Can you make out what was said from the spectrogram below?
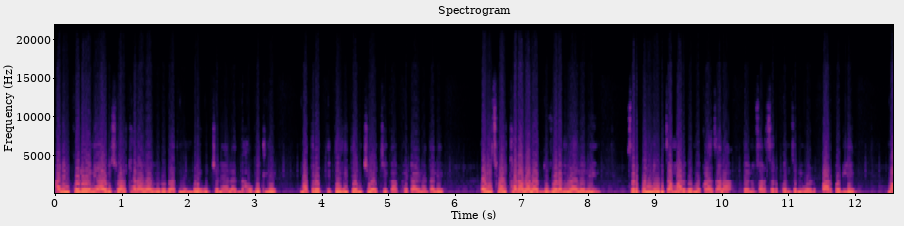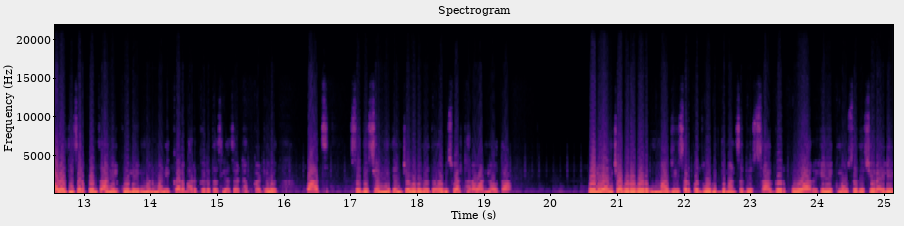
अनिल कोले यांनी अविश्वास ठरावाविरोधात मुंबई उच्च न्यायालयात धाव घेतली. मात्र तिथेही त्यांची याचिका फेटाळण्यात आली. अविश्वास ठरावाला दुजोरा मिळाल्याने सरपंच निवडीचा मार्ग मोकळा झाला. त्यानुसार सरपंच निवड पार पडली. मावळती सरपंच अनिल कोले मनमानी कारभार करत असल्याचा ठपका ठेवत पाच सदस्यांनी त्यांच्या विरोधात अविश्वास ठराव आणला होता. कोले यांच्याबरोबर माजी सरपंच व विद्यमान सदस्य सागर पोवार हे एकमेव सदस्य राहिले.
